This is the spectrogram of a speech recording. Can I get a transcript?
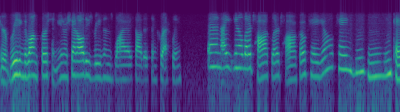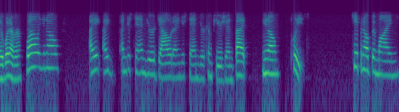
you're reading the wrong person. You know, she had all these reasons why I saw this incorrectly. And I, you know, let her talk, let her talk. Okay, yeah, okay, mm-hmm, okay, whatever. Well, you know, I I understand your doubt, I understand your confusion, but you know, please keep an open mind.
